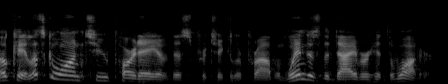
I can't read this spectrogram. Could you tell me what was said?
Okay, let's go on to part A of this particular problem. When does the diver hit the water?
